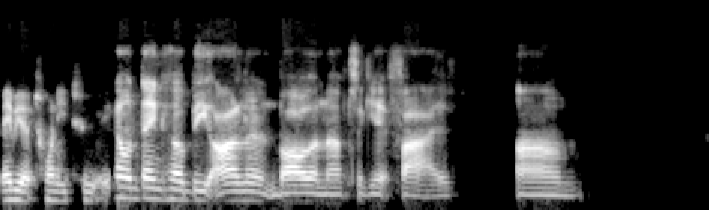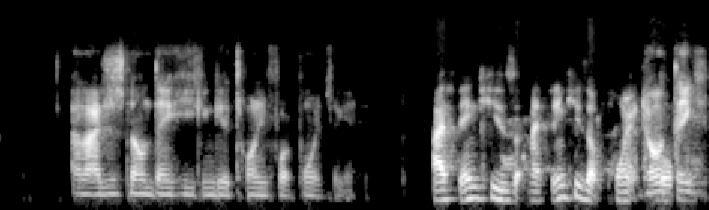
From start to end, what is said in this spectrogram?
Maybe a 22, I don't think he'll be on the ball enough to get five. Um, and I just don't think he can get 24 points a game. I think he's. I think he's a I point. don't forward. think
